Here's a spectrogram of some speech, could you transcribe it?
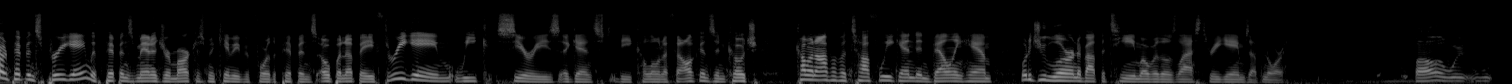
on Pippins pregame with Pippins manager Marcus McKimmy before the Pippins open up a three-game week series against the Kelowna Falcons. And coach, coming off of a tough weekend in Bellingham, what did you learn about the team over those last three games up north? Well, we, we,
